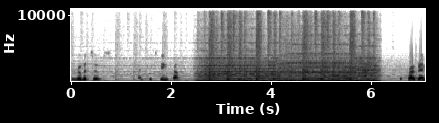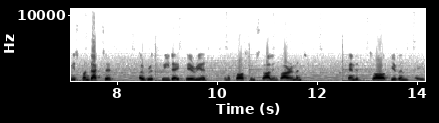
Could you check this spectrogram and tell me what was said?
derivatives, and fixed income. The program is conducted over a three-day period in a classroom-style environment. Candidates are given a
